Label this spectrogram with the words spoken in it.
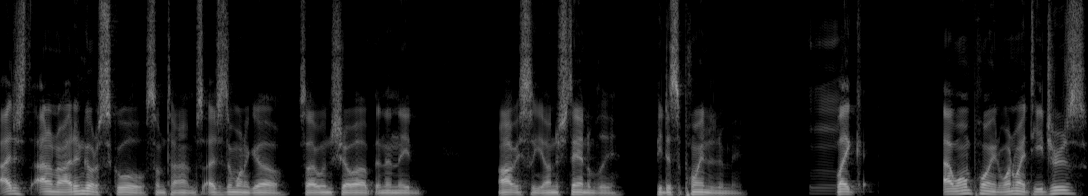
I just I don't know. I didn't go to school sometimes. I just didn't want to go, so I wouldn't show up, and then they'd obviously, understandably, be disappointed in me. mm, Like at one point, one of my teachers,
